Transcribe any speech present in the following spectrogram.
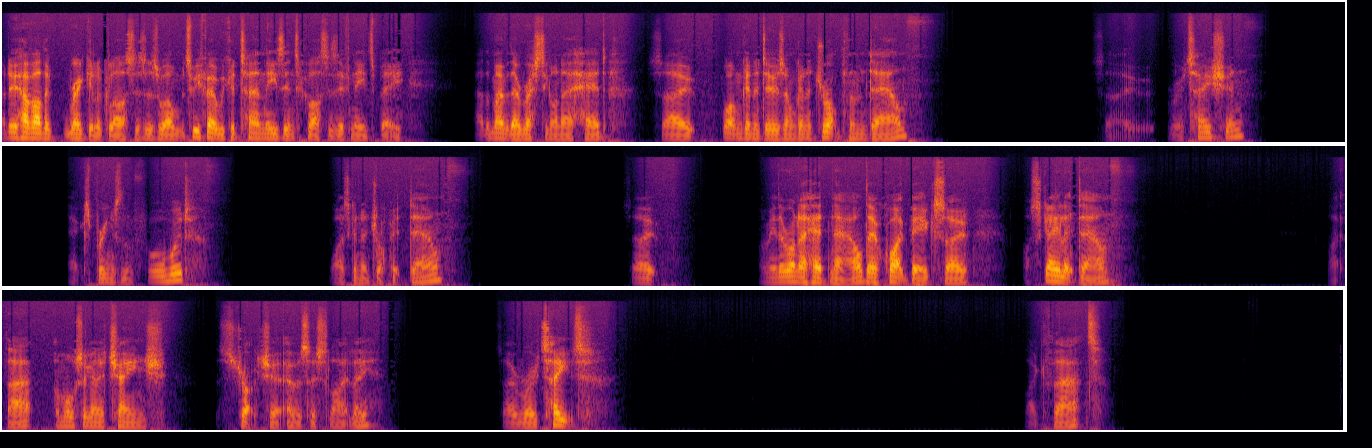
I do have other regular glasses as well. To be fair, we could turn these into glasses if needs be. At the moment, they're resting on her head. So what I'm going to do is I'm going to drop them down. So rotation. X brings them forward. Y is going to drop it down. So, I mean, they're on a head now. They're quite big, so I'll scale it down like that. I'm also going to change the structure ever so slightly. So rotate like that.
